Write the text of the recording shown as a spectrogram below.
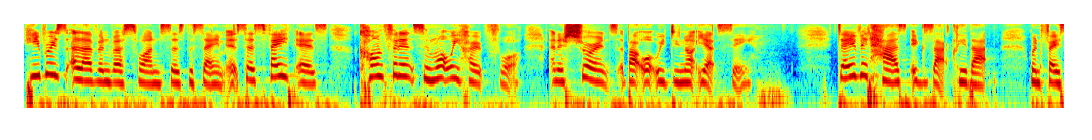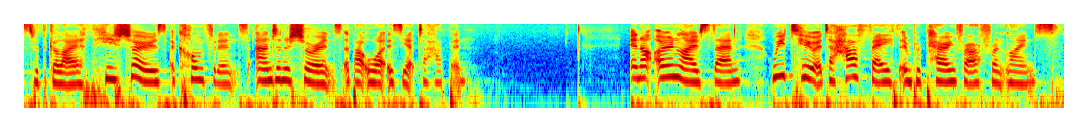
Hebrews 11, verse 1 says the same. It says, Faith is confidence in what we hope for and assurance about what we do not yet see. David has exactly that when faced with Goliath. He shows a confidence and an assurance about what is yet to happen. In our own lives, then, we too are to have faith in preparing for our front lines.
